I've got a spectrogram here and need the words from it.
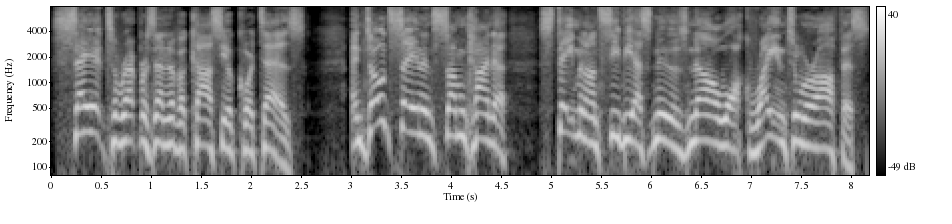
Say it to Representative Ocasio Cortez. And don't say it in some kind of statement on CBS News. No, walk right into her office.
